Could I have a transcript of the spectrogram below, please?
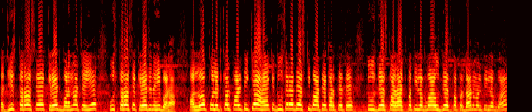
तो जिस तरह से क्रेज बढ़ना चाहिए, उस तरह से क्रेज नहीं बढ़ा। और लोग पोलिटिकल पार्टी क्या है कि दूसरे देश की बातें करते थे कि उस देश का राष्ट्रपति लगवाए, उस देश का प्रधानमंत्री लगवाए।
